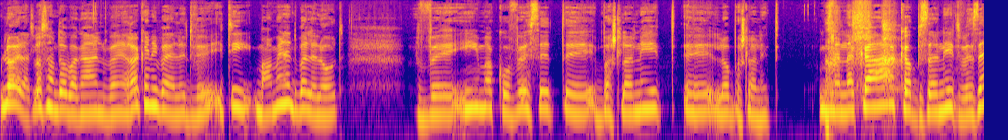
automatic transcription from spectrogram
לא יודעת, לא שמתי אותו בגן, ורק אני והילד, והייתי מאמנת בלילות, ואימא כובסת בשלנית, לא בשלנית, מנקה, קבסנית וזה,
